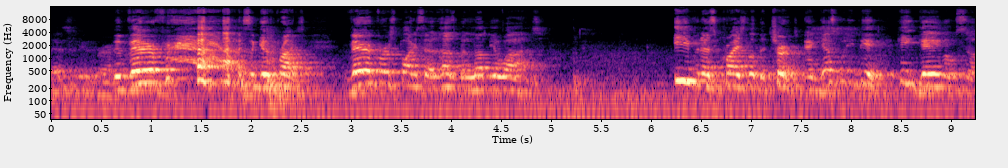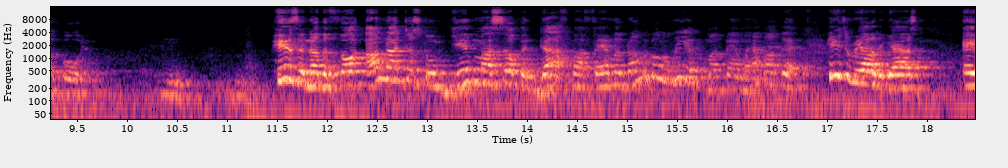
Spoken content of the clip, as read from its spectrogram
that's, a good price. The very that's a good price. Very first part he said, husband, love your wives. Even as Christ loved the church. And guess what he did? He gave himself for it. Hmm. Here's another thought. I'm not just going to give myself and die for my family, but I'm going to live for my family. How about that? Here's the reality, guys. A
